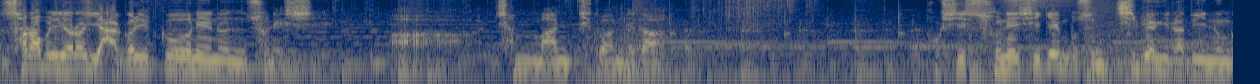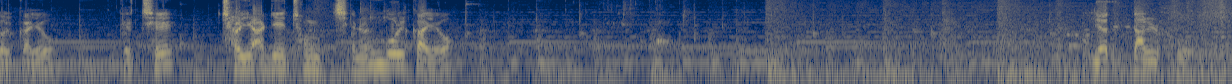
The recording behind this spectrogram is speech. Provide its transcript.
서랍을 열어 약을 꺼내는 순애 씨. 아, 참 많기도 합니다. 혹시 순애 씨에게 무슨 지병이라도 있는 걸까요? 대체 저 약의 정체는 뭘까요? 몇 달 후.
